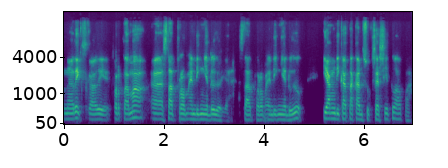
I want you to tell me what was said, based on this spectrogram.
Menarik sekali. Pertama, eh, start from endingnya dulu ya. Start from endingnya dulu. Yang dikatakan sukses itu apa?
